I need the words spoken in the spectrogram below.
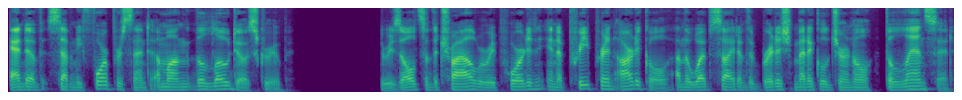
and of 74% among the low dose group. The results of the trial were reported in a preprint article on the website of the British medical journal The Lancet,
